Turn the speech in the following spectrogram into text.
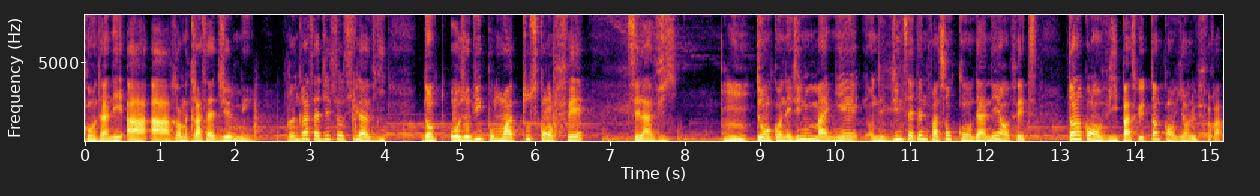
Condamné à, à rendre grâce à Dieu, mais rendre grâce à Dieu c'est aussi la vie. Donc aujourd'hui pour moi tout ce qu'on fait c'est la vie. Mhm. Donc on est d'une manière, on est d'une certaine façon condamné en fait. Tant qu'on vit, parce que tant qu'on vit on le fera.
